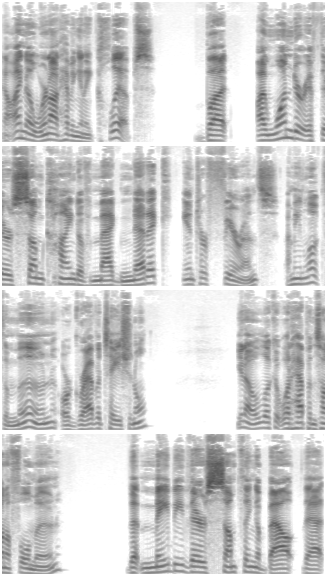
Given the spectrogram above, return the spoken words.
Now, I know we're not having an eclipse, but I wonder if there's some kind of magnetic interference. I mean, look, the moon or gravitational, you know, look at what happens on a full moon, that maybe there's something about that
